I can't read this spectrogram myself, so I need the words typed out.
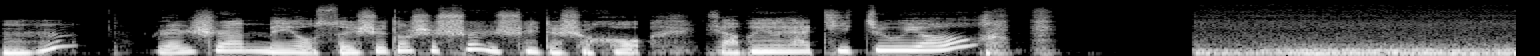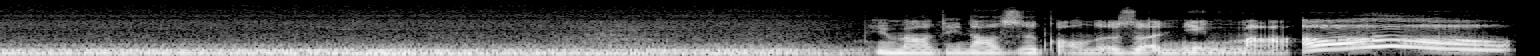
哼，人生没有随时都是顺遂的时候，小朋友要记住哟。你没有听到施工的声音吗？哦。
